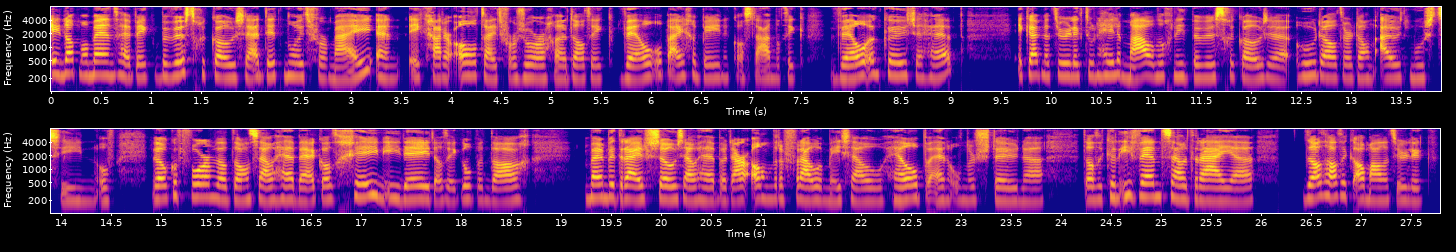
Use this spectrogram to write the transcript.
in dat moment heb ik bewust gekozen, dit nooit voor mij. En ik ga er altijd voor zorgen dat ik wel op eigen benen kan staan, dat ik wel een keuze heb. Ik heb natuurlijk toen helemaal nog niet bewust gekozen hoe dat er dan uit moest zien of welke vorm dat dan zou hebben. Ik had geen idee dat ik op een dag mijn bedrijf zo zou hebben, daar andere vrouwen mee zou helpen en ondersteunen, dat ik een event zou draaien. Dat had ik allemaal natuurlijk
